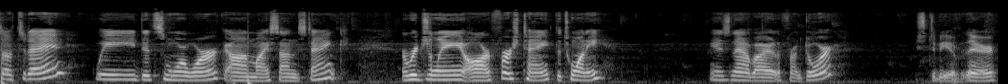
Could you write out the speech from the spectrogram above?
So today we did some more work on my son's tank. Originally our first tank, the 20, is now by the front door. Used to be over there.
